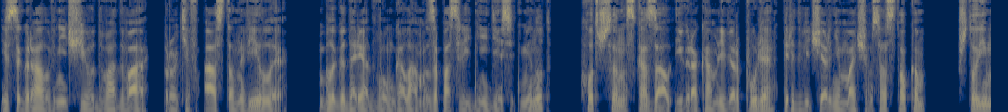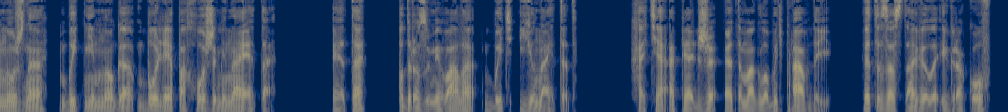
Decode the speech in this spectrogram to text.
и сыграл в ничью 2-2 против Астон Виллы, благодаря двум голам за последние 10 минут, Ходжсон сказал игрокам Ливерпуля перед вечерним матчем со Стоком, что им нужно быть немного более похожими на это. Это подразумевало быть Юнайтед. Хотя, опять же, это могло быть правдой. Это заставило игроков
